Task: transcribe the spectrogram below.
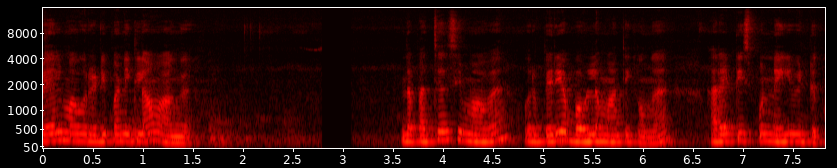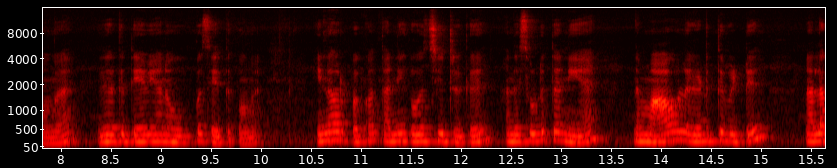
மேல் மாவு ரெடி பண்ணிக்கலாம் வாங்க. இந்த பச்சரிசி மாவை ஒரு பெரிய பவுலில் மாற்றிக்கோங்க அரை டீஸ்பூன் நெய் விட்டுக்கோங்க. இதற்கு தேவையான உப்பு சேர்த்துக்கோங்க. இன்னொரு பக்கம் தண்ணி கொதிச்சிட்ருக்கு அந்த சுடு தண்ணியை இந்த மாவில் எடுத்து விட்டு நல்லா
